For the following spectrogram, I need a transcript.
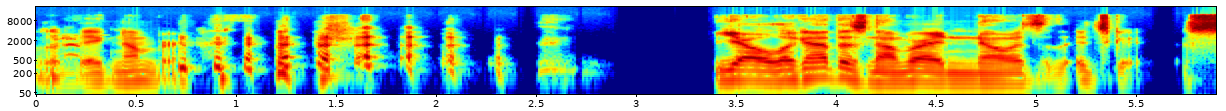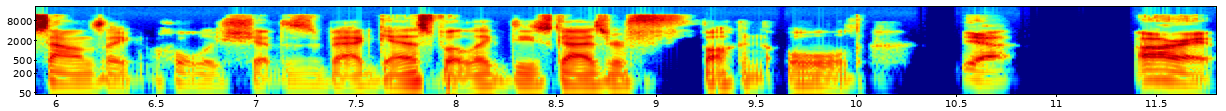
it was a big number. Yo, looking at this number, I know it's it's sounds like holy shit, this is a bad guess, but like these guys are fucking old. yeah. All right.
